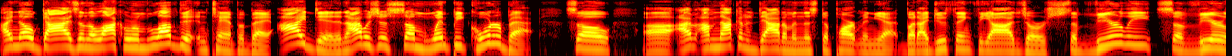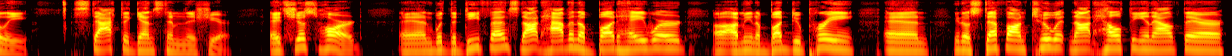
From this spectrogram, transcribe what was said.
I know guys in the locker room loved it in Tampa Bay. I did, and I was just some wimpy quarterback. So uh, I'm, I'm not going to doubt him in this department yet, but I do think the odds are severely, severely stacked against him this year. It's just hard. And with the defense not having a Bud Hayward, uh, I mean, a Bud Dupree, and, you know, Stephon Tuitt not healthy and out there,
